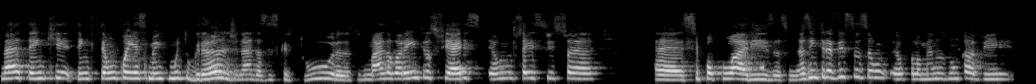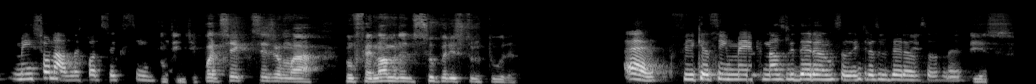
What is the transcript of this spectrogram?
né, têm que, têm que ter um conhecimento muito grande né, das escrituras e tudo mais. Agora, entre os fiéis, eu não sei se isso é, é se populariza. Assim. Nas entrevistas, eu, eu, pelo menos, nunca vi mencionado, mas pode ser que sim. Entendi. Pode ser que seja uma, um fenômeno de superestrutura. É, fique assim meio que nas lideranças, entre as lideranças, né? Isso.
